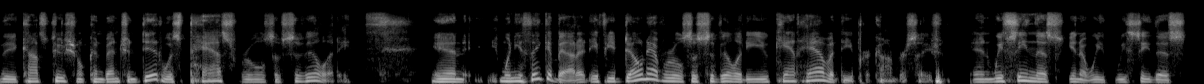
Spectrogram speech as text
the Constitutional Convention did was pass rules of civility. And when you think about it, if you don't have rules of civility, you can't have a deeper conversation. And we've seen this, you know, we we see this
